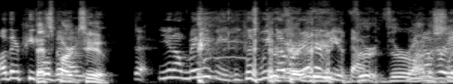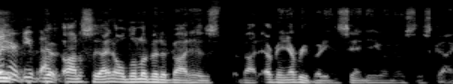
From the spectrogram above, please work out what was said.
other people. That's that part I, two. that- you know, maybe because we never could be- interviewed them. They're, they're we honestly, never interviewed yeah, them. honestly, I know a little bit about his, about, I mean, everybody in San Diego knows this guy.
